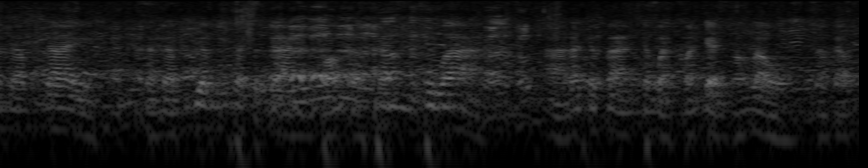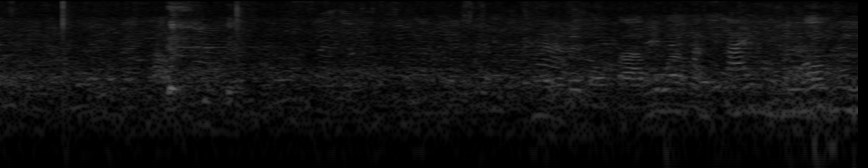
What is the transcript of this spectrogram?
นะครับได้นะครับเยี่ยมนิทรรศการพร้อมกับท่านผู้ว่าราชการจังหวัดขอนแก่นของเรานะครับฝั่งซ้ายของเรามี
